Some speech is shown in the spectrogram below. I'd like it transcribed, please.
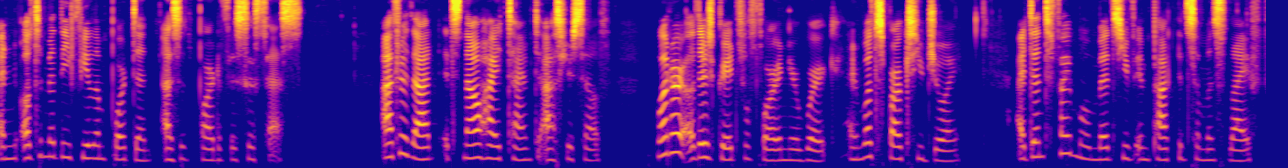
and ultimately feel important as a part of a success. After that, it's now high time to ask yourself what are others grateful for in your work and what sparks you joy? Identify moments you've impacted someone's life,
